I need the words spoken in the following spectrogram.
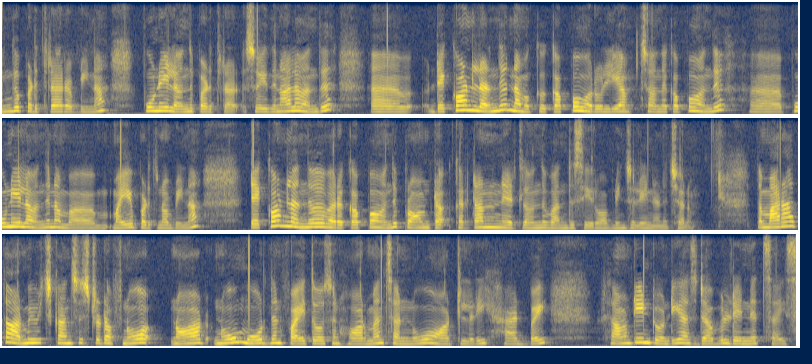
எங்கே படுத்துகிறார் அப்படின்னா பூனேயில் வந்து படுத்துகிறார் ஸோ இதனால் வந்து டெக்கான்லேருந்து நமக்கு கப்பம் வரும் இல்லையா? ஸோ அந்த கப்பம் வந்து பூனேயில் வந்து நம்ம மையப்படுத்தணும் அப்படின்னா டெக்கான்லேருந்து வர கப்பம் வந்து ப்ராம்ப்டாக கரெக்டான நேரத்தில் வந்து வந்து சேரும் அப்படின்னு சொல்லி நினச்சாரு. The Maratha army, which consisted of no, not, no more than 5,000 horsemen and no had by seventeen twenty has double in size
